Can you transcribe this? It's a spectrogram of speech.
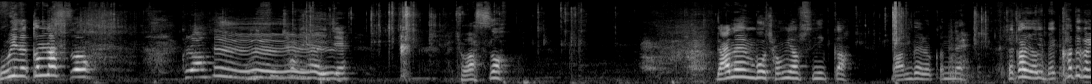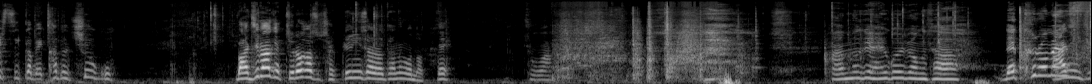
우리는 끝났어 그럼 무슨 차례야 이제. 좋았어. 나는 뭐 정이 없으니까 마음대로 끝내. 잠깐 여기 메카드가 있으니까 메카드 치우고 마지막에 들어가서 작별 인사라도 하는 건 어때? 좋아. 암흑의 해골병사 네크로맨서. 아니지.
